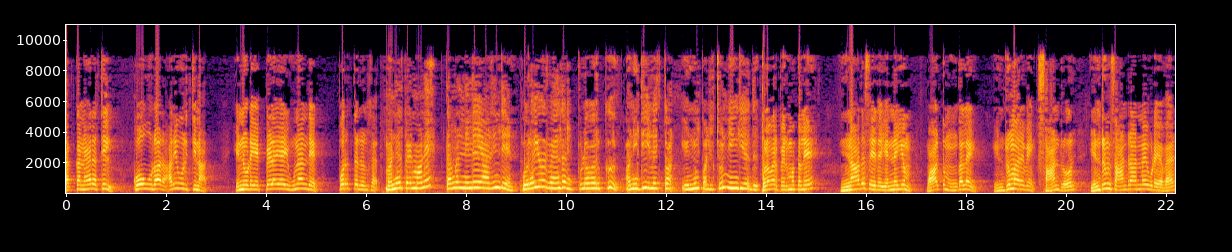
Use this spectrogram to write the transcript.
தக்க நேரத்தில் கோவூரார் அறிவுறுத்தினார். என்னுடைய பிழையை உணர்ந்தேன். பொறுத்தருள்க. மன்னர் பெருமானே தங்கள் நிலையை அறிந்தேன். உறையூர் வேந்தன் புலவருக்கு அநீதி இழைத்தான். என்னும் பழிச்சொல் நீங்கியது. புலவர் பெருமக்களே இன்னாத செய்த என்னையும் வாழ்த்தும் உங்களை என்றும் அறிவேன். சான்றோர் என்றும் சான்றாண்மை உடையவர்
